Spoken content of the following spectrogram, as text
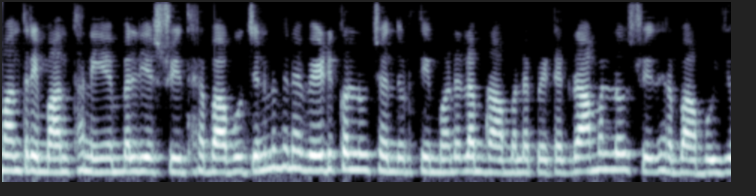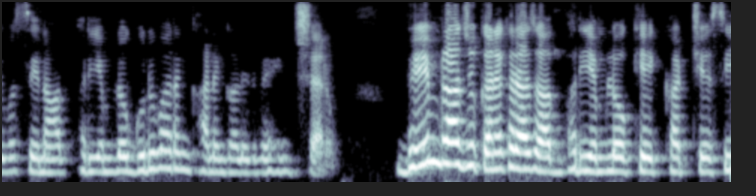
మంత్రి మంథని ఎమ్మెల్యే శ్రీధరబాబు జన్మదిన వేడుకలను చందుర్తి మండలం రామన్నపేట గ్రామంలో శ్రీధరబాబు యువసేన ఆధ్వర్యంలో గురువారం ఘనంగా నిర్వహించారు. భీమరాజు కనకరాజు ఆధ్వర్యంలో కేక్ కట్ చేసి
